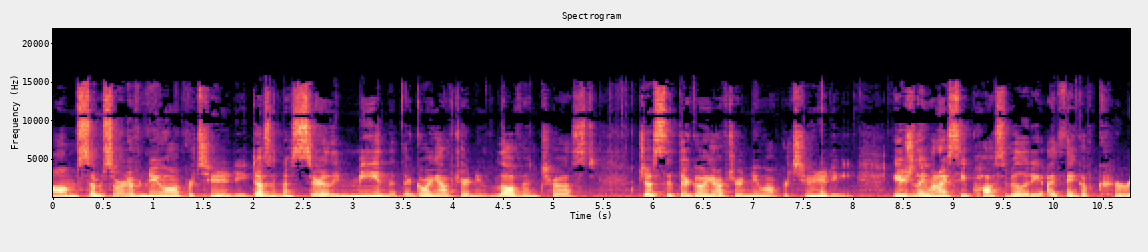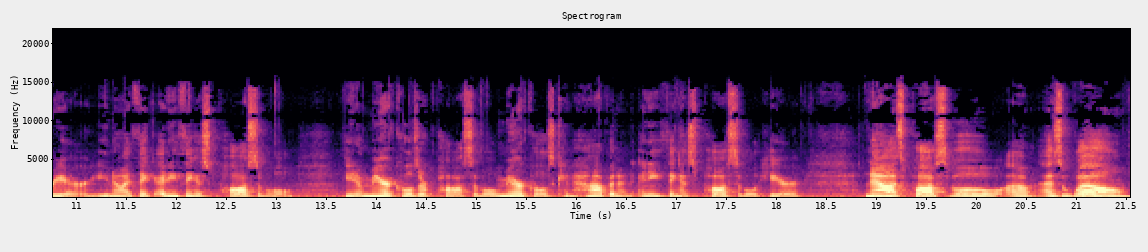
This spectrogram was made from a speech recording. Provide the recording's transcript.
um, some sort of new opportunity. Doesn't necessarily mean that they're going after a new love interest, just that they're going after a new opportunity. Usually when I see possibility, I think of career. You know, I think anything is possible. You know, miracles are possible. Miracles can happen and anything is possible here. Now, it's possible um, as well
